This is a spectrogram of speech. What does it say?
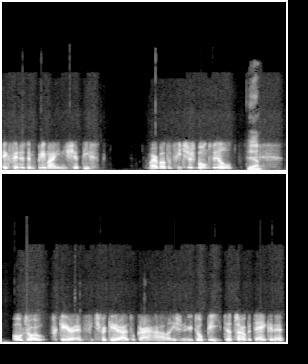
Ik vind het een prima initiatief. Maar wat de Fietsersbond wil, Ja. Autoverkeer en fietsverkeer uit elkaar halen is een utopie. Dat zou betekenen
